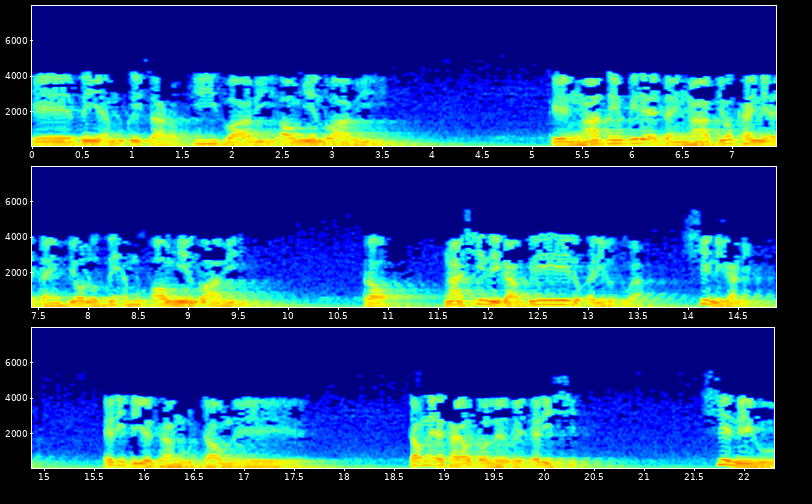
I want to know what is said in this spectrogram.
ကဲသိရဲ့အမှုကိစ္စတော့ပြီးသွားပြီအောင်မြင်သွားပြီကဲငါသင်ပြီးတဲ့အတိုင်းငါပြောခိုင်းတဲ့အတိုင်းပြောလို့သင်အမှုအောင်မြင်သွားပြီအဲ့တော့ငါရှင်းနေကပေးလို့အဲ့ဒီလိုသူကရှင်းနေကနေအဲ့ဒီတရားခံကိုတောင်းတယ်တောင်းတဲ့အခါရောက်တော့လည်းပဲအဲ့ဒီရှင်းရှင်းနေကို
